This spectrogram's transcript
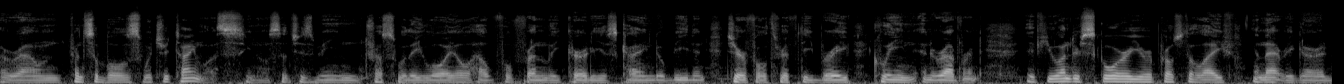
around principles which are timeless, you know, such as being trustworthy, loyal, helpful, friendly, courteous, kind, obedient, cheerful, thrifty, brave, clean, and reverent. If you underscore your approach to life in that regard,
